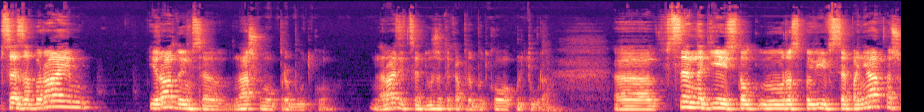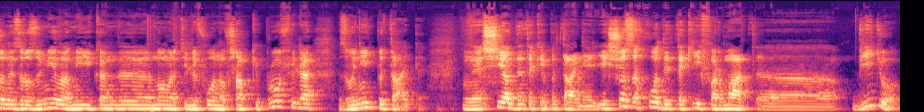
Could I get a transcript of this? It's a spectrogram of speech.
все забираємо і радуємося нашому прибутку. Наразі це дуже така прибуткова культура. Е, Все, надіюсь, розповів, все понятно, що не зрозуміло. Мій е, номер телефону в шапці профіля. Дзвоніть, питайте. Е, Ще одне таке питання. Якщо заходить такий формат е, відео,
